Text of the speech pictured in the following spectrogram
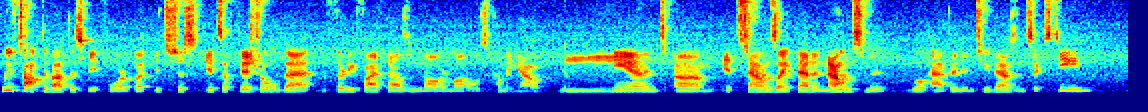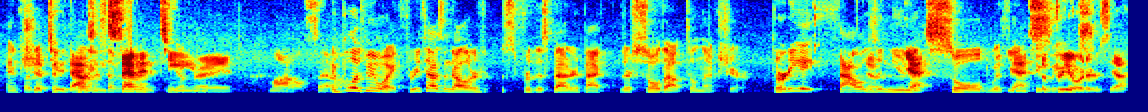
We've talked about this before, but it's just it's official that the thirty-five thousand dollar model is coming out, Mm. and um, it sounds like that announcement will happen in 2016 and for the ship in 2017. 2017 right. model. So It blows me away. Three thousand dollars for this battery pack. They're sold out till next year. Thirty-eight thousand units Yes. sold within Yes. two The weeks. pre-orders, yeah.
